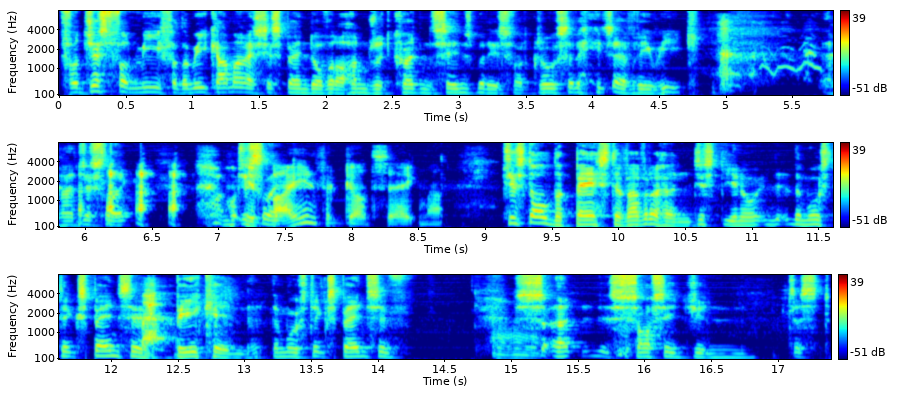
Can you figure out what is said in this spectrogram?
for just for me, for the week, I managed to spend over a hundred quid in Sainsbury's for groceries every week, and I just like, I'm What are just you like, buying, for God's sake, man? just all the best of everything. Just you know, the most expensive bacon, the most expensive s- uh, sausage, and just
